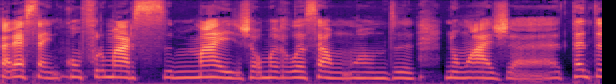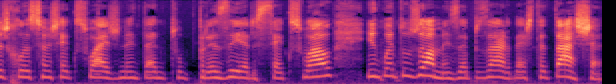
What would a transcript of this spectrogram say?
parecem conformar-se mais a uma relação onde não haja tantas relações sexuais, nem tanto prazer sexual, enquanto os homens, apesar desta taxa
